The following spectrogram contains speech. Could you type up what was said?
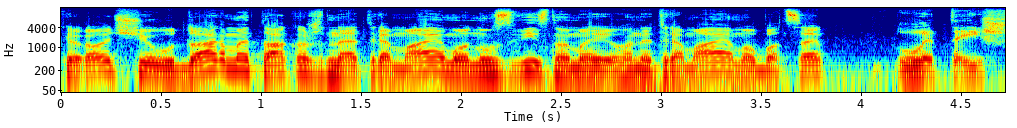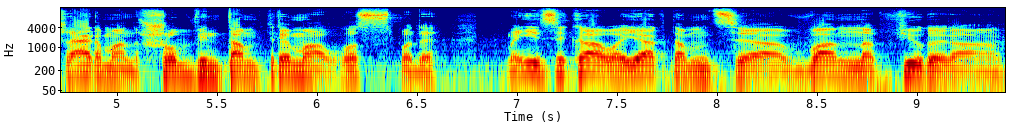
Коротше, удар ми також не тримаємо. Ну, звісно, ми його не тримаємо, бо це летий Шерман, щоб він там тримав, господи. Мені цікаво, як там ця ванна фюрера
